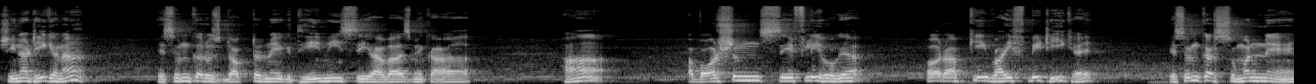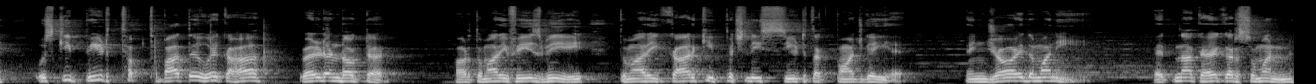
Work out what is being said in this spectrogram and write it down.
शीना ठीक है ना? ये सुनकर उस डॉक्टर ने एक धीमी सी आवाज़ में कहा हाँ अबॉर्शन सेफली हो गया और आपकी वाइफ भी ठीक है। ये सुनकर सुमन ने उसकी पीठ थप थपाते हुए कहा वेल डन डॉक्टर और तुम्हारी फ़ीस भी तुम्हारी कार की पिछली सीट तक पहुँच गई है। एंजॉय द मनी इतना कहकर सुमन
